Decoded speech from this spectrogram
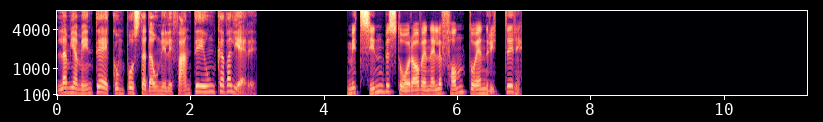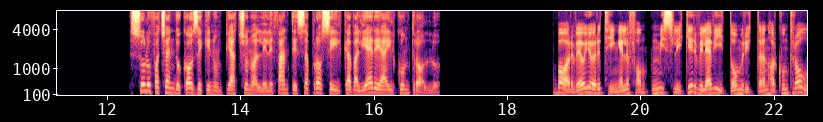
La mia mente è composta da un elefante e un cavaliere. Mitt sinn består av en elefant og en rytter. Solo facendo cose che non piacciono all'elefante saprò se il cavaliere ha il controllo. Bare ved å gjøre ting elefanten misliker vil jeg vite om rytteren har kontroll.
